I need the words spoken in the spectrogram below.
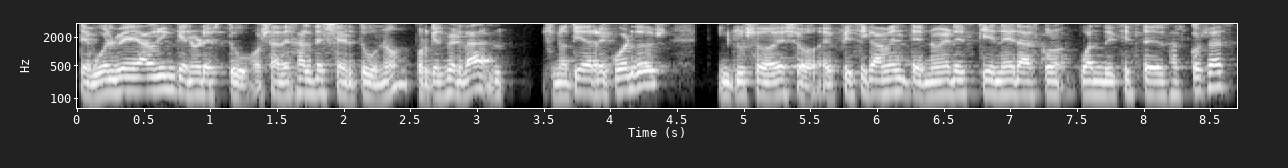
te vuelve alguien que no eres tú, o sea, dejas de ser tú, ¿no? Porque es verdad, si no tienes recuerdos, incluso eso, eh, físicamente no eres quien eras cuando hiciste esas cosas,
